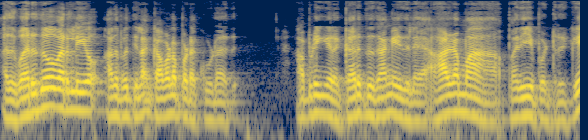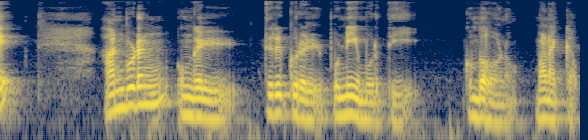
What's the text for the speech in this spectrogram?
அது வருதோ வரலையோ அதை பற்றிலாம் கவலைப்படக்கூடாது. அப்படிங்கிற கருத்து தாங்க இதில் ஆழமாக பதியப்பட்டிருக்கு. அன்புடன் உங்கள் திருக்குறள் புண்ணியமூர்த்தி கும்பகோணம். வணக்கம்.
